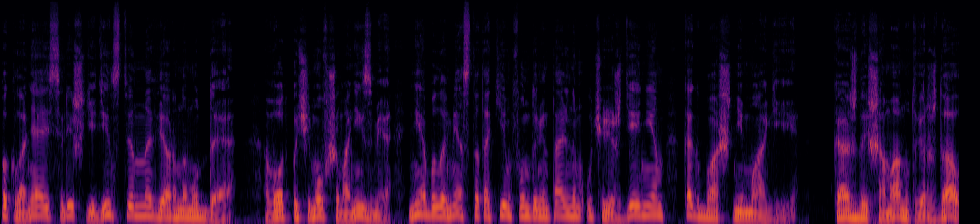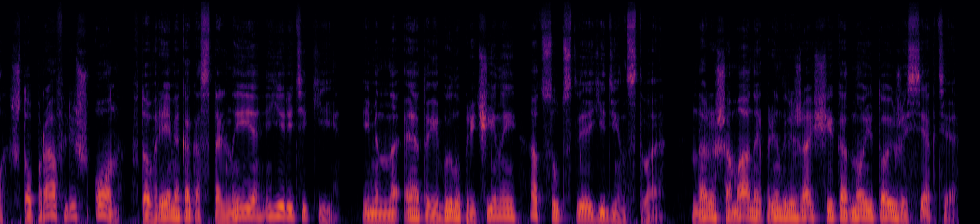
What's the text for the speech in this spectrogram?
поклоняясь лишь единственно верному Д. Вот почему в шаманизме не было места таким фундаментальным учреждениям, как башни магии. Каждый шаман утверждал, что прав лишь он, в то время как остальные – еретики – Именно это и было причиной отсутствия единства. Даже шаманы, принадлежащие к одной и той же секте,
